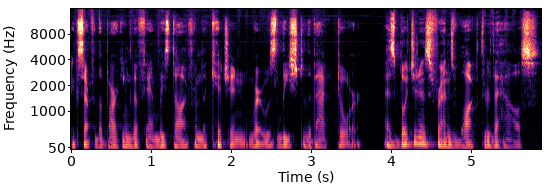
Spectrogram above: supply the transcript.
except for the barking of the family's dog from the kitchen where it was leashed to the back door. As Butch and his friends walked through the house,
